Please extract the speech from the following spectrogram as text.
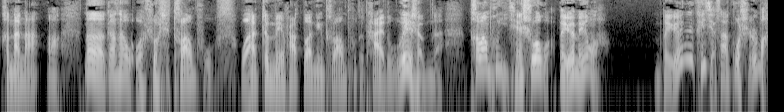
很难拿啊。那刚才我说这特朗普，我还真没法断定特朗普的态度，为什么呢？特朗普以前说过，北约没用了，北约可以解散，过时了嘛。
